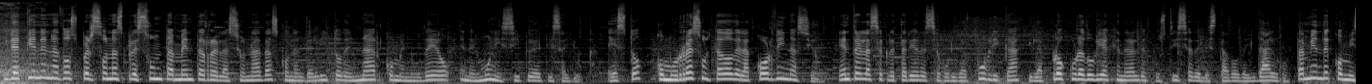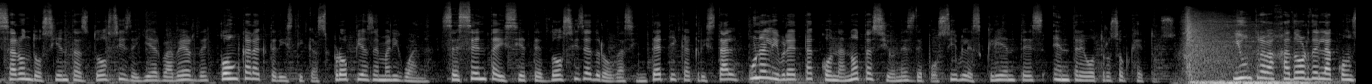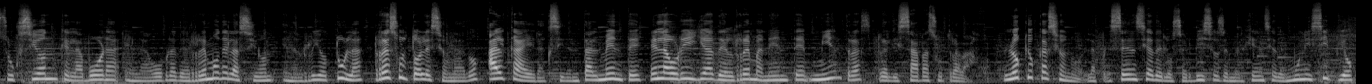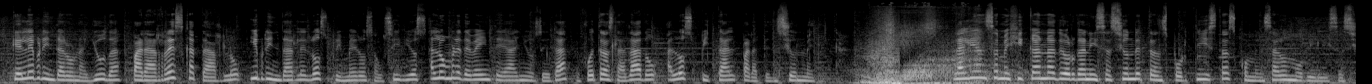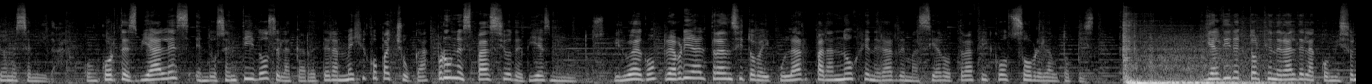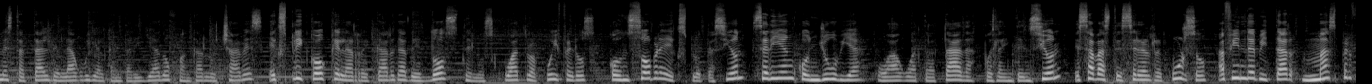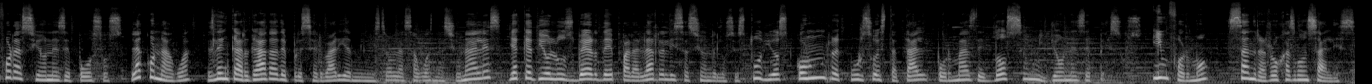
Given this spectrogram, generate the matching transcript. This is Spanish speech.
y detienen a dos personas presuntamente relacionadas con el delito de narcomenudeo en el municipio de Tizayuca. Esto como resultado de la coordinación entre la Secretaría de Seguridad Pública y la Procuraduría General de Justicia del Estado de Hidalgo. También decomisaron 200 dosis de hierba verde con características propias de marihuana, 67 dosis de droga sintética cristal, una libreta con anotaciones de posibles clientes, entre otros objetos y un trabajador de la construcción que labora en la obra de remodelación en el río Tula resultó lesionado al caer accidentalmente en la orilla del remanente mientras realizaba su trabajo lo que ocasionó la presencia de los servicios de emergencia del municipio que le brindaron ayuda para rescatarlo y brindarle los primeros auxilios al hombre de 20 años de edad que fue trasladado al hospital para atención médica. La Alianza Mexicana de Organización de Transportistas comenzaron movilizaciones en Hidalgo, con cortes viales en dos sentidos de la carretera México-Pachuca por un espacio de 10 minutos, y luego reabría el tránsito vehicular para no generar demasiado tráfico sobre la autopista y el director general de la Comisión Estatal del Agua y Alcantarillado, Juan Carlos Chávez, explicó que la recarga de dos de los cuatro acuíferos con sobreexplotación serían con lluvia o agua tratada, pues la intención es abastecer el recurso a fin de evitar más perforaciones de pozos. La Conagua es la encargada de preservar y administrar las aguas nacionales, ya que dio luz verde para la realización de los estudios con un recurso estatal por más de 12 millones de pesos, informó Sandra Rojas González.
